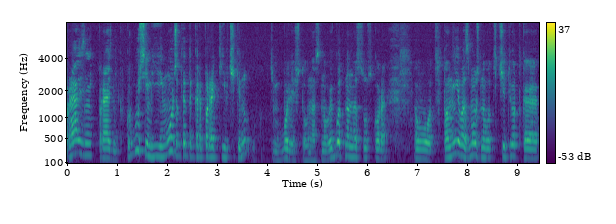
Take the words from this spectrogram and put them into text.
праздник, праздник. В кругу семьи, может это корпоративчики, ну, тем более, что у нас Новый год на носу скоро. Вот. Вполне возможно, вот четвертка,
